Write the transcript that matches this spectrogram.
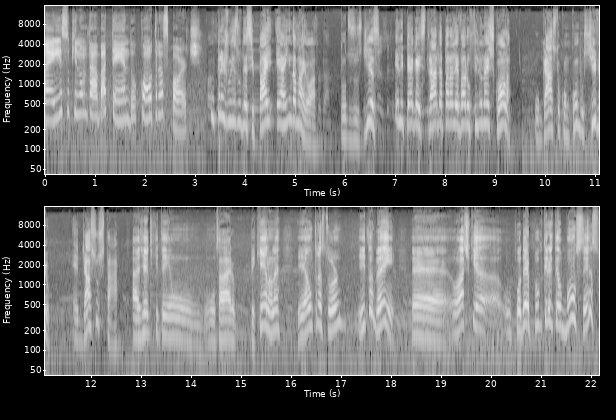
é isso que não está batendo com o transporte. O prejuízo desse pai é ainda maior. Todos os dias ele pega a estrada para levar o filho na escola. O gasto com combustível é de assustar. A gente que tem um, um salário pequeno, né? E é um transtorno. E também é, eu acho que a, o poder público teria que ter o bom senso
